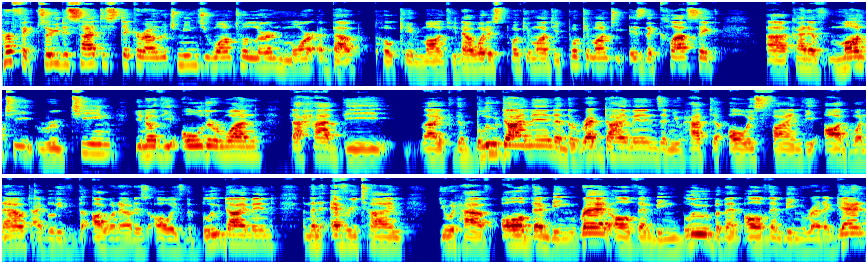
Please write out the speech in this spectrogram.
Perfect. So you decide to stick around, which means you want to learn more about Pokemonte. Now, what is Pokemonte? Pokemonte is the classic uh, kind of Monty routine. You know, the older one that had the like the blue diamond and the red diamonds and you had to always find the odd one out. I believe the odd one out is always the blue diamond. And then every time you would have all of them being red, all of them being blue, but then all of them being red again.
